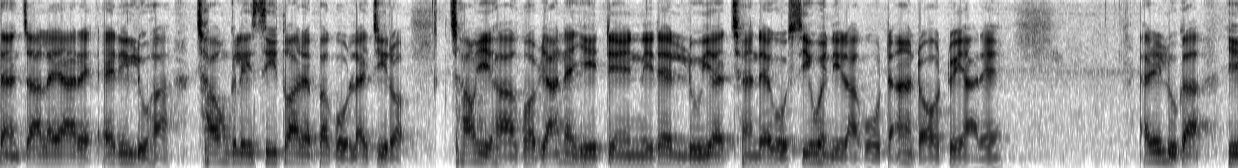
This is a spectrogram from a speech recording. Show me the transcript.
တန်ကြားလိုက်ရတဲ့အဲ့ဒီလူဟာချောင်းကလေးစီးသွားတဲ့ဘက်ကိုလိုက်ကြည့်တော့ချောင်းရီဟာဂေါ်ပြားနဲ့ရေတင်နေတဲ့လူရဲ့ခြံထဲကိုစီးဝင်နေတာကိုတအံ့တော်တွေ့ရတယ်။ အဲ့ဒီလူကရေ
